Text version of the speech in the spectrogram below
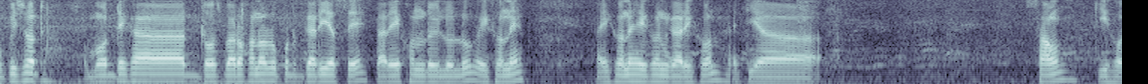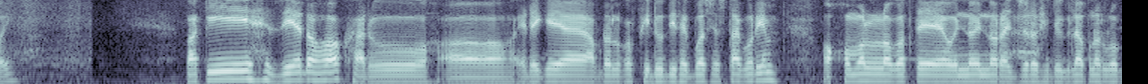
অফিচত মদ দেখা দহ বাৰখনৰ ওপৰত গাড়ী আছে, তাৰে এখন লৈ ল'লোঁ এইখনে। এইখনে সেইখন গাড়ীখন। এতিয়া চাওঁ কি হয়। বাকী যিয়ে নহওক আৰু এনেকৈ আপোনালোকক ভিডিঅ' দি থাকিব চেষ্টা কৰিম। অসমৰ লগতে অন্য অন্য ৰাজ্যৰ ভিডিঅ'বিলাক আপোনালোকক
